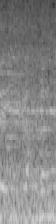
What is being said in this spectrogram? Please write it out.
see you.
